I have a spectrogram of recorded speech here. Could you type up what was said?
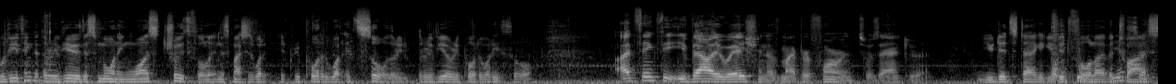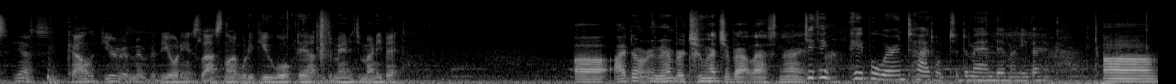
Well, do you think that the review this morning was truthful in as much as what it reported what it saw? The, re the reviewer reported what he saw. I think the evaluation of my performance was accurate. You did stagger, you did fall over yes, twice. I, yes. Carl, if you were a member of the audience last night, what if you walked out and demanded your money back? Uh, I don't remember too much about last night. Do you think people were entitled to demand their money back? Uh,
